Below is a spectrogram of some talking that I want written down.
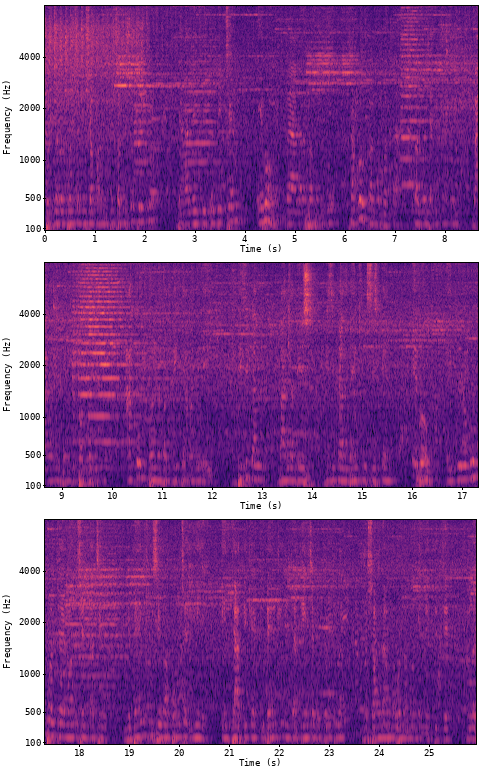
পরিচালক পরিষদের সম্মানিত সদস্যবৃন্দ যারা নেতৃত্ব দিচ্ছেন এবং আলাদাভাবে সকল কর্মকর্তা, কর্মচারীকে বাংলাদেশ ব্যাংকের পক্ষ থেকে আন্তরিক ধন্যবাদ দিচ্ছি আমাদের এই digital Bangladesh digital banking system এবং এই তৃণমূল পর্যায়ে মানুষের কাছে যে ব্যাংকিং সেবা পৌঁছে দিয়ে এই জাতিকে একটি ব্যাংকিং জাতি হিসেবে গড়ে যে সংগ্রাম গভর্নমেন্টের নেতৃত্বে আমরা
